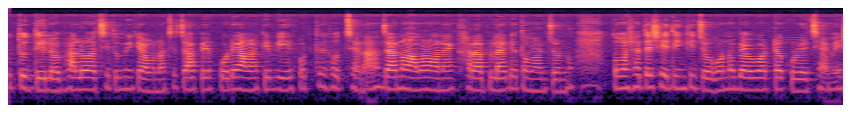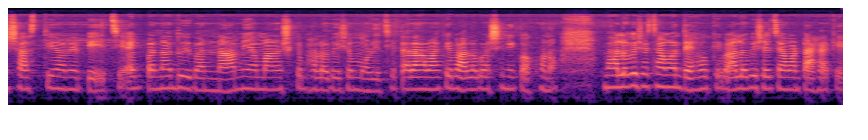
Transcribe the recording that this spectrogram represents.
উত্তর দিল, ভালো আছি, তুমি কেমন আছো? চাপে পড়ে আমাকে বিয়ে করতে হচ্ছে না। জানো, আমার অনেক খারাপ লাগে তোমার জন্য। তোমার সাথে সেদিন কি জঘন্য ব্যবহারটা করেছি আমি, শাস্তিও আমি পেয়েছি। একবার না, দুইবার না, আমি আমার মানুষকে ভালোবেসে মরেছি। তারা আমাকে ভালোবাসেনি কখনো। ভালোবেসেছে আমার দেহকে, ভালোবেসেছে আমার টাকাকে।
